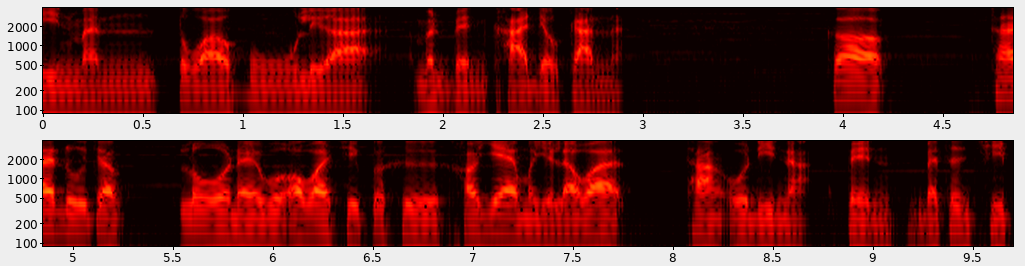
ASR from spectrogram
ดินมันตัวฮูเรือมันเป็นคาเดียวกันน่ะก็ถ้าดูจากโลใน World of Warship ก็คือเขาแยกมาอยู่แล้วว่าทางโอดินอะเป็น Battleship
